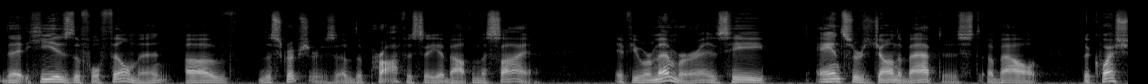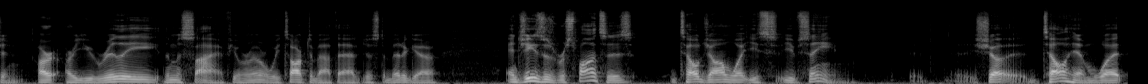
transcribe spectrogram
that he is the fulfillment of the scriptures, of the prophecy about the Messiah. If you remember, as he answers John the Baptist about the question are, are you really the Messiah? If you remember, we talked about that just a bit ago. And Jesus' response is tell John what you, you've seen. Show, tell him what,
